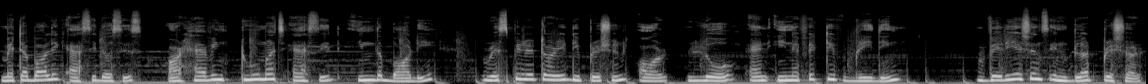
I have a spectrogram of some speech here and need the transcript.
metabolic acidosis or having too much acid in the body, respiratory depression or low and ineffective breathing, variations in blood pressure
